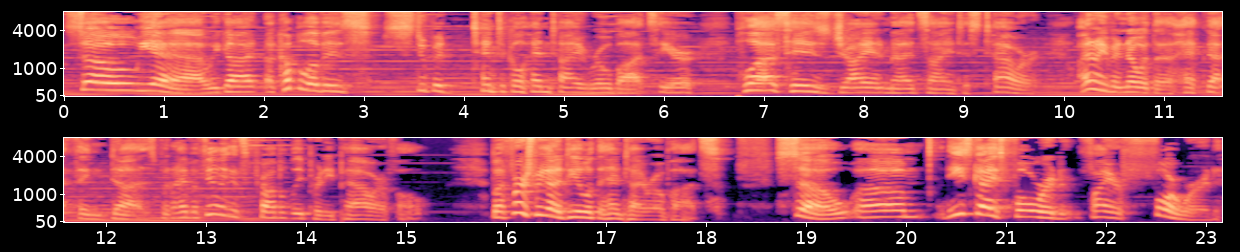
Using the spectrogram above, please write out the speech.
So, yeah, we got a couple of his stupid tentacle hentai robots here, plus his giant mad scientist tower. I don't even know what the heck that thing does, but I have a feeling it's probably pretty powerful. But first, we gotta deal with the hentai robots. So, um, these guys forward fire forward.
